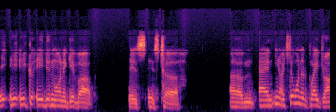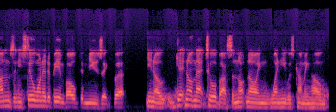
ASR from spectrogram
He he he, could, he didn't want to give up his his turf. Um, and you know, he still wanted to play drums, and he still wanted to be involved in music. But you know, getting on that tour bus and not knowing when he was coming home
